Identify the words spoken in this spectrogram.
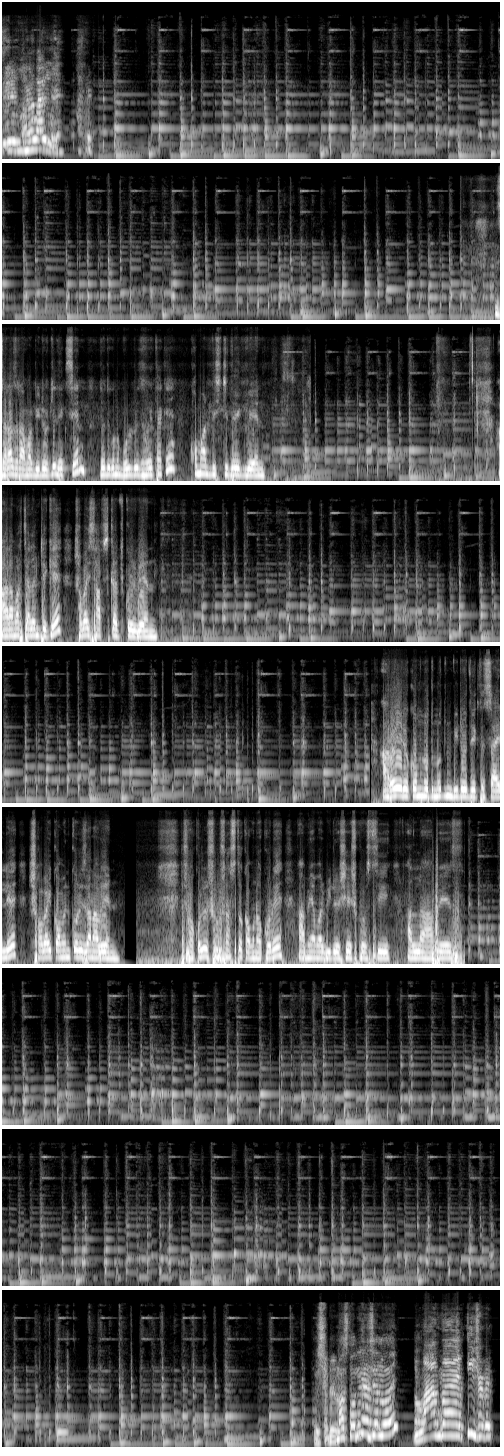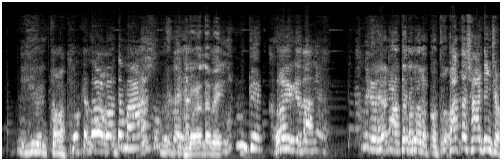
যারা যারা আমার ভিডিওটি দেখছেন যদি কোনো ভুল হয়ে থাকে ক্ষমার দৃষ্টিতে দেখবেন। আর আমার চ্যানেলটিকে সবাই সাবস্ক্রাইব করবেন। আরও এরকম নতুন নতুন ভিডিও দেখতে চাইলে সবাই কমেন্ট করে জানাবেন। সকলের সুস্বাস্থ্য কামনা করে আমি আমার ভিডিও শেষ করছি। আল্লাহ হাফেজ। মাছ কত দিয়েছেন ভাই? মান ভাই তিনশো টাকা। পাতা সাড়ে তিনশো।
